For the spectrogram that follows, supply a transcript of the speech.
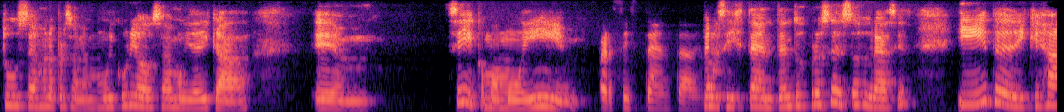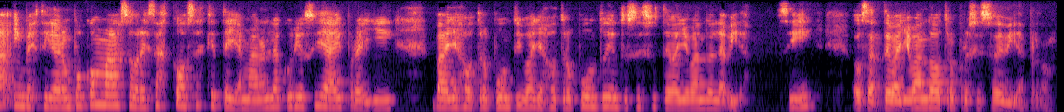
tú seas una persona muy curiosa, muy dedicada, em, sí, como muy persistente. Persistente en tus procesos, gracias. Y te dediques a investigar un poco más sobre esas cosas que te llamaron la curiosidad y por allí vayas a otro punto y vayas a otro punto y entonces eso te va llevando a la vida, ¿sí? O sea, te va llevando a otro proceso de vida, perdón.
